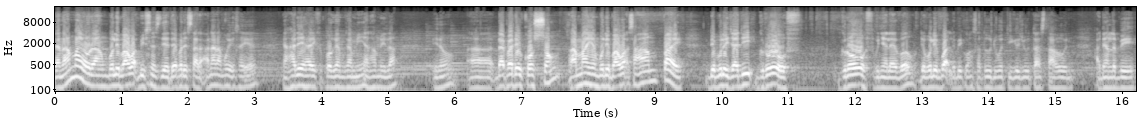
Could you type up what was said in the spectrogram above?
Dan ramai orang boleh bawa bisnes dia daripada start. Anak-anak murid saya yang hadir hari ke program kami alhamdulillah you know uh, daripada kosong ramai yang boleh bawa sampai dia boleh jadi growth growth punya level dia boleh buat lebih kurang 1 2 3 juta setahun ada yang lebih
